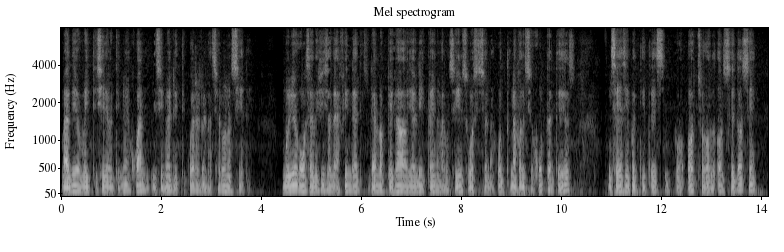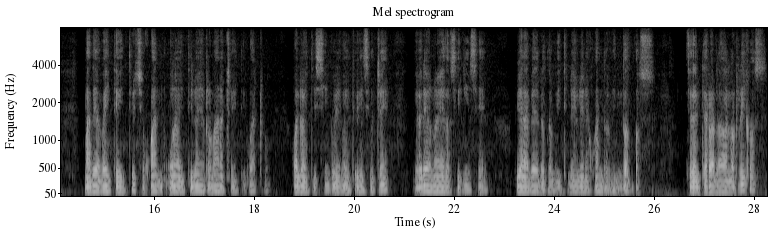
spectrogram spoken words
Mateo 27.29, Juan 19.34, relación 1.7. Murió como sacrificio a fin de quitar los pecados y abrir camino para conseguir su posición junto, una posición justa ante Dios. Isaías 53, 5, 8, 11, 12, Mateo 20, 28, Juan 1, 29, Romanos 3, 24, 4, 25, 20, 15, 3, Hebreo 9, 12, 15, Primera Pedro 2, 29, Juan 2, 2. Se le enterró al lado de los ricos.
